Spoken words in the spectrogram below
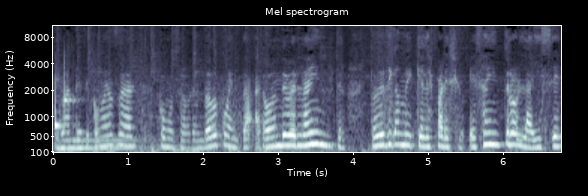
antes de comenzar, como se habrán dado cuenta, acaban de ver la intro. Entonces díganme qué les pareció. Esa intro la hice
